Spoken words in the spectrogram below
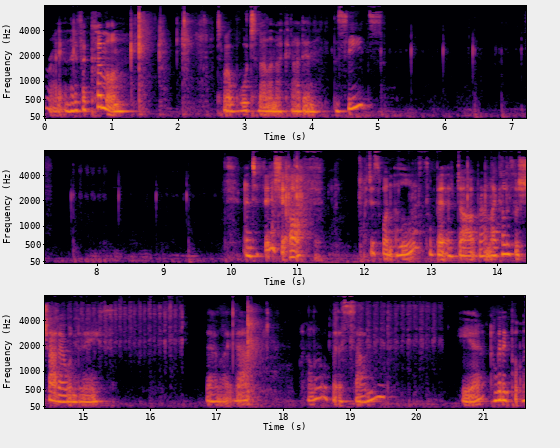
Right, and then if I come on to my watermelon, I can add in the seeds. And to finish it off, I just want a little bit of dark brown, like a little shadow underneath. There, like that. And a little bit of sand here. I'm going to put my,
